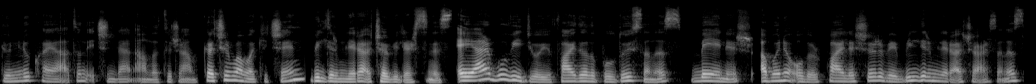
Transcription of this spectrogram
günlük hayatın içinden anlatacağım. Kaçırmamak için bildirimleri açabilirsiniz. Eğer bu videoyu faydalı bulduysanız beğenir, abone olur, paylaşır ve bildirimleri açarsanız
